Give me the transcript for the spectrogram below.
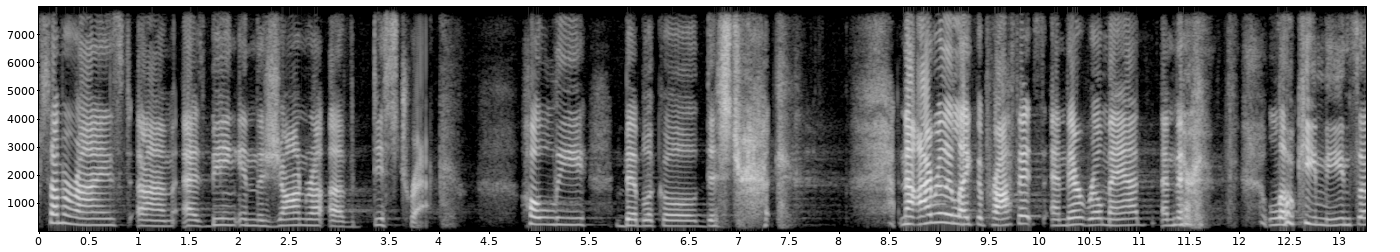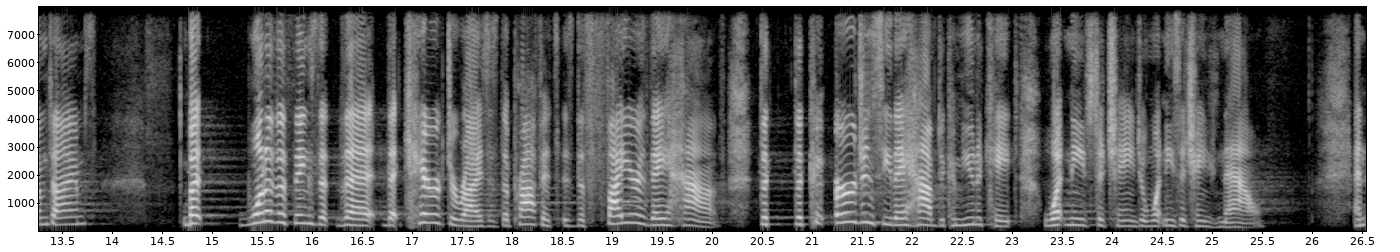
summarized um, as being in the genre of diss track, holy biblical diss track. Now, I really like the prophets, and they're real mad, and they're low key mean sometimes. But one of the things that, that, that characterizes the prophets is the fire they have, the, the urgency they have to communicate what needs to change and what needs to change now. And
